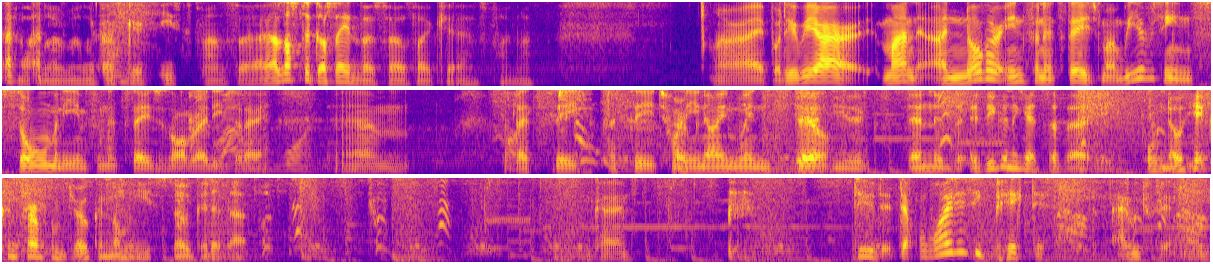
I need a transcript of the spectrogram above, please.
I don't know, man. I got good east, man. So I lost to Gosain though, so I was like, yeah, it's fine, man. All right, but here we are, man. Another infinite stage, man. We have seen so many infinite stages already today. Um, but let's see, let's see. Twenty nine wins still. Yeah, he's extended. the- Is he going to get to 30? Oh, no hit confirmed from Joka. Normally, he's so good at that. Okay. Dude, th- why does he pick this outfit, man?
